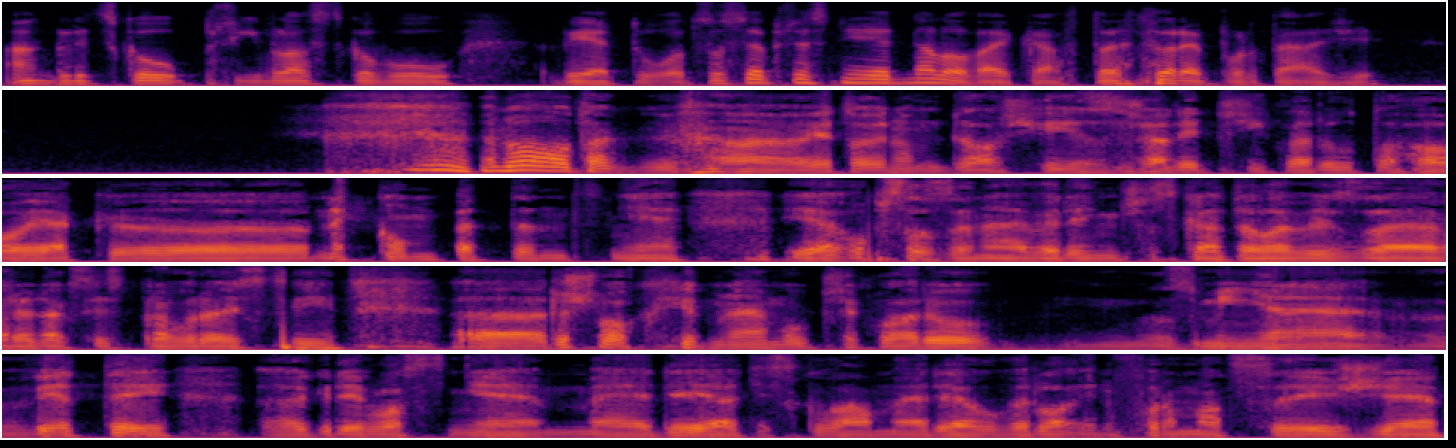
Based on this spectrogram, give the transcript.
anglickou přívlastkovou větu. O co se přesně jednalo, VK, v této reportáži? No, tak eh, je to jenom další z řady příkladů toho, jak eh, nekompetentně je obsazené vedení České televize v redakci zpravodajství. Eh, došlo k chybnému překladu zmíněné věty, eh, kdy vlastně média, tisková média uvedla informaci, že e,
